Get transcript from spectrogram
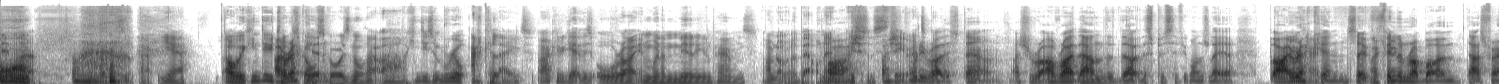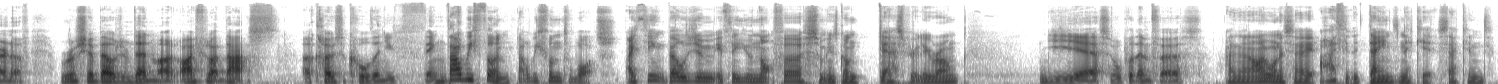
that. yeah. Oh, we can do top goal scorers and all that. Oh, we can do some real accolades. I could get this all right and win a million pounds. I'm not going to bet on it. Oh, I should, I should probably write this down. I should. I'll write down the the, the specific ones later. But I Okay. reckon so. Okay. Finland rock bottom. That's fair enough. Russia, Belgium, Denmark. I feel like that's a closer call than you think. That'll be fun. That'll be fun to watch. I think Belgium, if they, you're not first, something's gone desperately wrong. Yeah, so we'll put them first. And then I want to say, I think the Danes nick it second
